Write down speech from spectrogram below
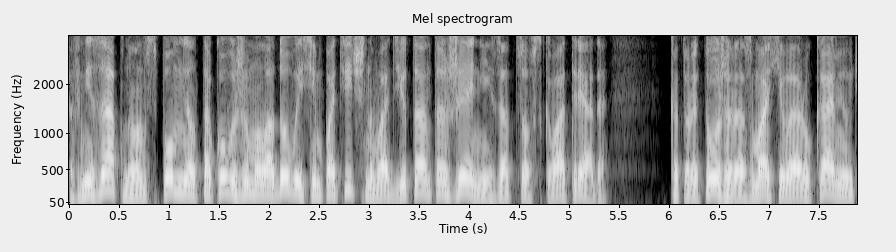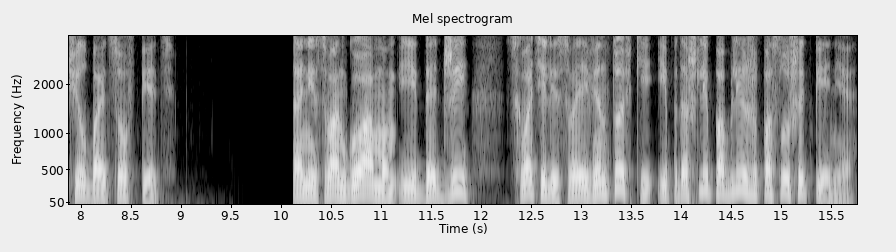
Внезапно он вспомнил такого же молодого и симпатичного адъютанта Жени из отцовского отряда, который тоже, размахивая руками, учил бойцов петь. Они с Ван Гуамом и Дэджи схватили свои винтовки и подошли поближе послушать пение.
